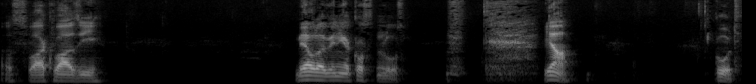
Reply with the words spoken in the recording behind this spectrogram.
Das war quasi mehr oder weniger kostenlos. ja, Gut,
